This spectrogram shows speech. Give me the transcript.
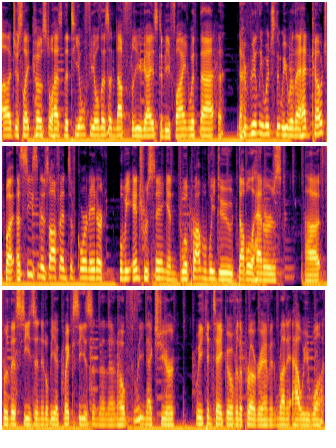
uh, just like Coastal has the teal field, is enough for you guys to be fine with that. I really wish that we were the head coach, but a season as offensive coordinator will be interesting, and we'll probably do double headers uh, for this season. It'll be a quick season, and then hopefully next year we can take over the program and run it how we want.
